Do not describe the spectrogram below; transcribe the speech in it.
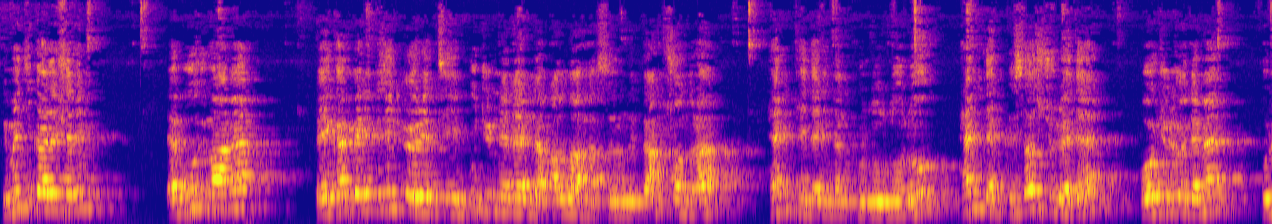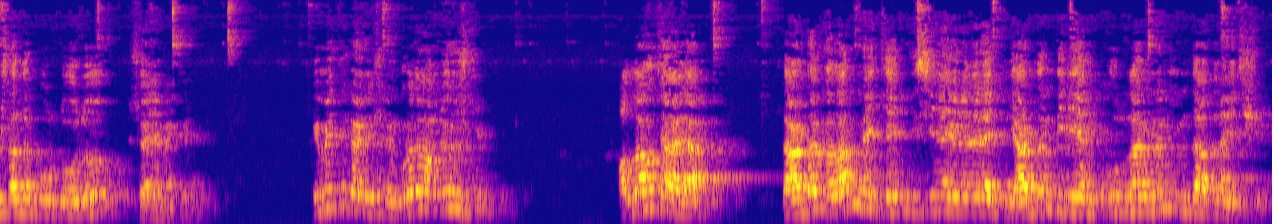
Kıymetli kardeşlerim, Ebu İmame Peygamberimizin öğrettiği bu cümlelerle Allah'a sığındıktan sonra hem kederinden kurtulduğunu hem de kısa sürede borcunu ödeme fırsatı bulduğunu söylemektedir. Kıymetli kardeşlerim, buradan anlıyoruz ki Allahu Teala darda kalan ve kendisine yönelerek yardım dileyen kullarının imdadına yetişir.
